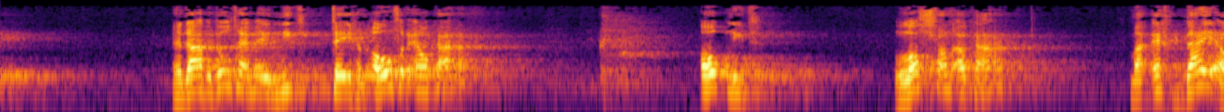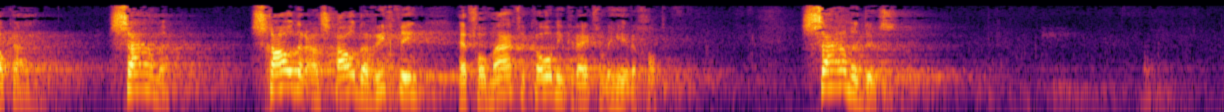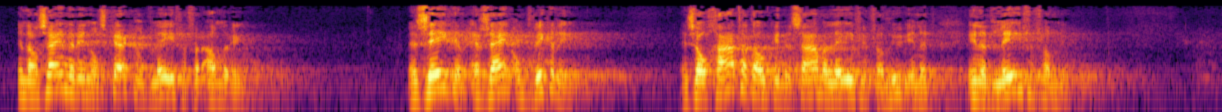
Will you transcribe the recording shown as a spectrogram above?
En daar bedoelt hij mee niet tegenover elkaar. Ook niet los van elkaar. Maar echt bij elkaar. Samen. Schouder aan schouder richting het volmaakte koninkrijk van de Heere God. Samen dus. En dan zijn er in ons kerkelijk leven veranderingen. En zeker, er zijn ontwikkelingen. En zo gaat dat ook in de samenleving van nu, in het, in het leven van nu.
